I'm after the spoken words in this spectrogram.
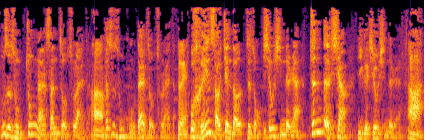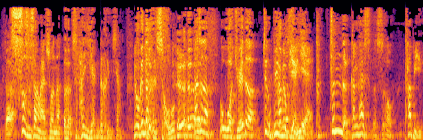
不是从终南山走出来的啊，他是从古代走出来的。对，我很少见到这种修行的人，真的像一个修行的人啊。事实上来说呢，是他演的很像，因为我跟他很熟。但是呢，我觉得。觉得这个并没有贬义，他真的刚开始的时候，他比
